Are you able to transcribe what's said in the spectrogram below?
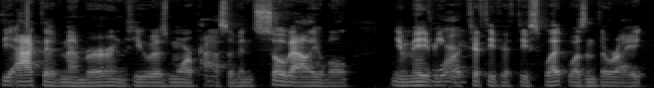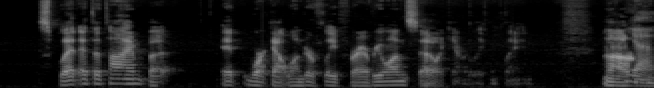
the active member and he was more passive and so valuable, you know, maybe yeah. like 50-50 split wasn't the right split at the time, but it worked out wonderfully for everyone, so I can't really complain. Um, yeah.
